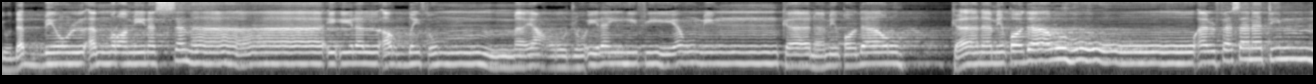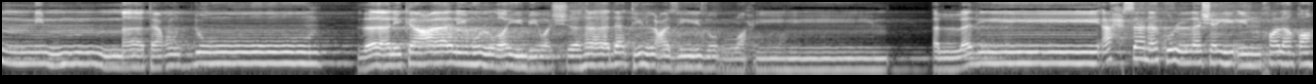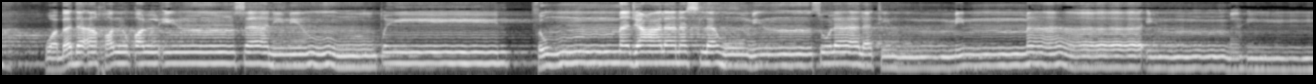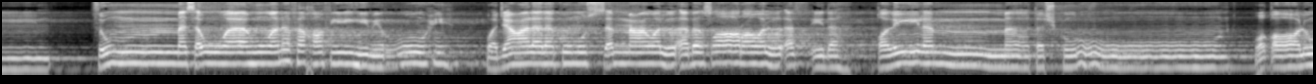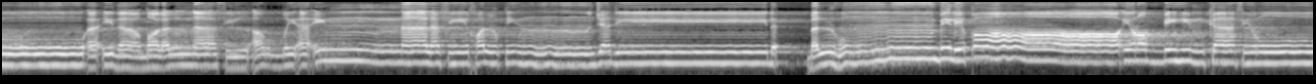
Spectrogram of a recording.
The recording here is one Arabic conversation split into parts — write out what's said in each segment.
يدبر الأمر من السماء إلى الأرض ثم يعرج إليه في يوم كان مقداره كان مقداره ألف سنة مما تعدون. ذلك عالم الغيب والشهادة العزيز الرحيم. الذي أحسن كل شيء خلقه وبدأ خلق الإنسان من طين ثم جعل نسله من سلالة من ماء مهين ثم سواه ونفخ فيه من روحه وجعل لكم السمع والأبصار والأفئدة قليلا ما تشكرون وقالوا أإذا ضللنا في الأرض أإنا لفي خلق جديد بل هم بلقاء ربهم كافرون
